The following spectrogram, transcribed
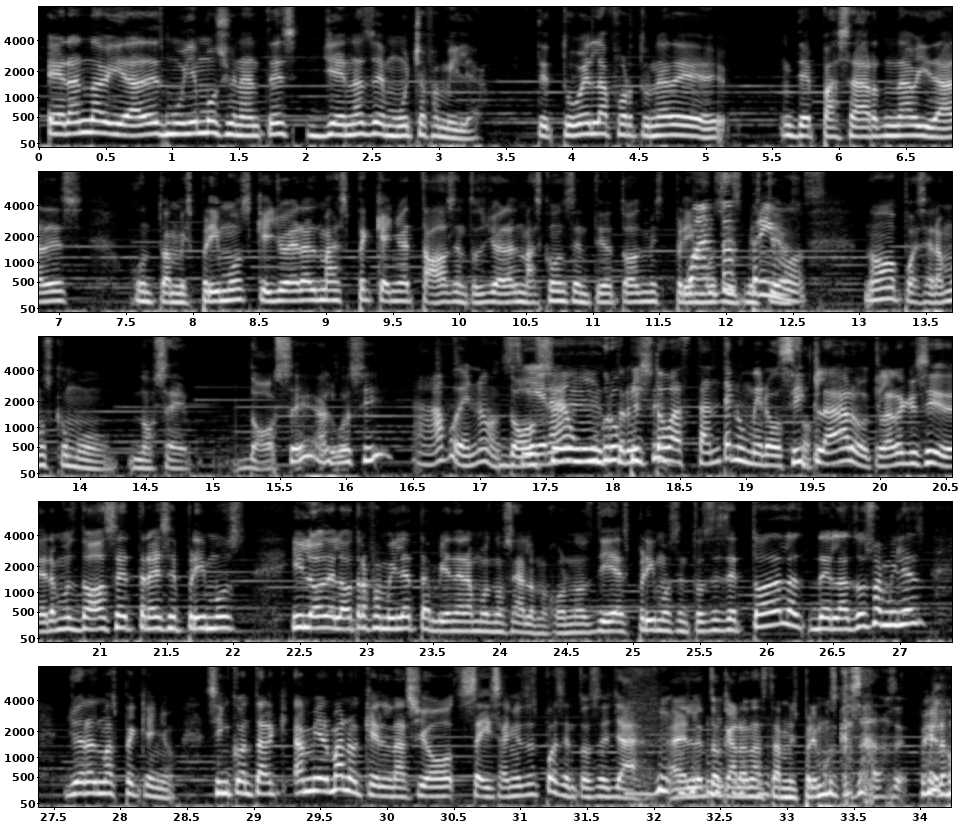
eran navidades muy emocionantes, llenas de mucha familia. Te, tuve la fortuna de, de pasar navidades junto a mis primos, que yo era el más pequeño de todos, entonces yo era el más consentido de todos mis primos. ¿Cuántos y mis tíos. primos? No, pues éramos como, no sé, 12, algo así. Ah, bueno, sí 12, era un grupito 13. bastante numeroso. Sí, claro, claro que sí. Éramos 12, 13 primos. Y lo de la otra familia también éramos, no sé, a lo mejor unos 10 primos. Entonces, de todas las, de las dos familias, yo era el más pequeño. Sin contar a mi hermano, que él nació 6 años después. Entonces, ya, a él le tocaron hasta mis primos casados. eh. Pero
